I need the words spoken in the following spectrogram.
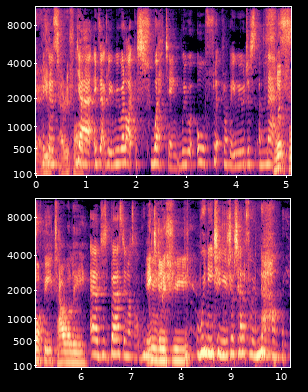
yeah, he looked terrified. Yeah, exactly. We were like sweating. We were all flip floppy. We were just a mess. Flip floppy, towely, Uh, just bursting. I was like, we need, Englishy. to, we need to use your telephone now. um,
